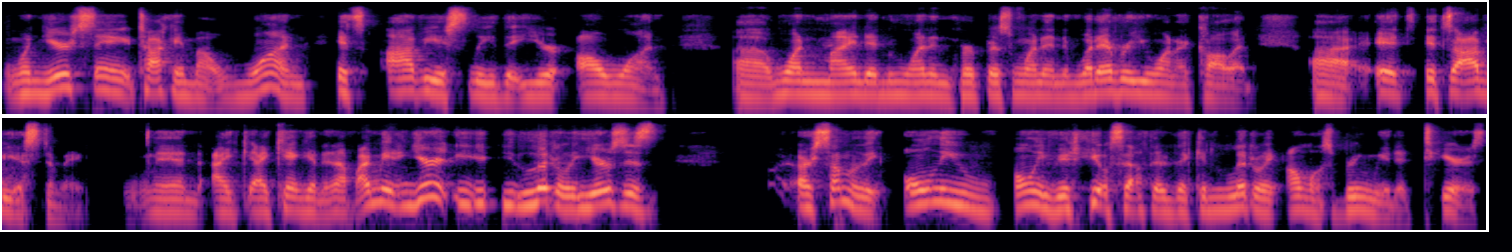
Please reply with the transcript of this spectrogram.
when you're saying talking about one, it's obviously that you're all one, uh, one minded, one in purpose, one in whatever you want to call it. Uh, it's it's obvious to me, and I, I can't get enough. I mean, you're you, you literally yours is are some of the only only videos out there that can literally almost bring me to tears.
